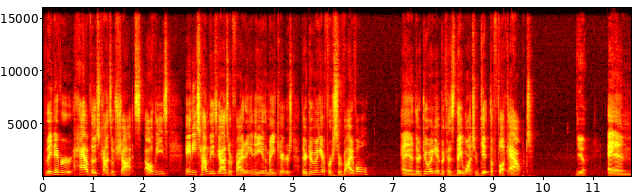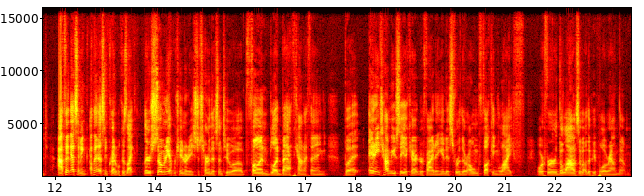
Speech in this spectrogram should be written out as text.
But they never have those kinds of shots. All these anytime these guys are fighting any of the main characters they're doing it for survival and they're doing it because they want to get the fuck out. Yeah. And I think that's an I think that's incredible because like there's so many opportunities to turn this into a fun bloodbath kind of thing. But anytime you see a character fighting, it is for their own fucking life or for the lives of other people around them.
